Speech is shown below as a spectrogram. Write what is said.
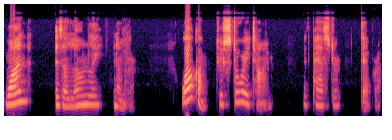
One is a lonely number. Welcome to Story Time with Pastor Deborah.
